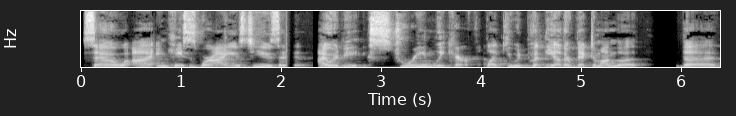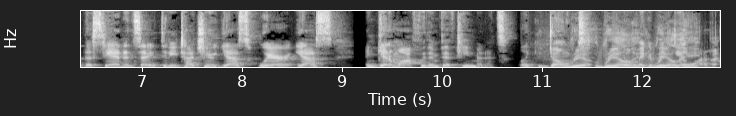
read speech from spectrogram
So uh, in cases where I used to use it, I would be extremely careful. Like you would put the other victim on the the the stand and say, "Did he touch you? Yes. Where? Yes." And get them off within 15 minutes. Like you don't, you don't make a big really, deal out of it.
